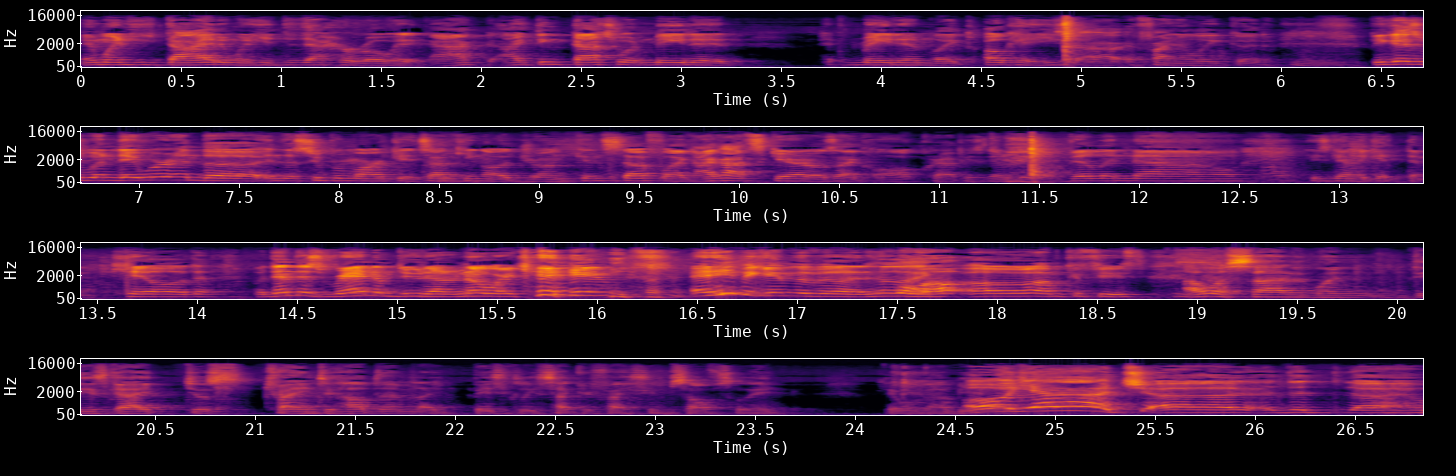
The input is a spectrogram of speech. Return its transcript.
and when he died and when he did that heroic act, I think that's what made it made him like okay he's uh, finally good. Because when they were in the in the supermarket talking all drunk and stuff like i got scared. I was like oh crap he's gonna be the villain now. He's gonna get them killed. But then this random dude out of nowhere came and he became the villain. So I was like oh i'm confused. I was sad when this guy just trying to help them, like basically sacrifice himself so they they were gonna be. oh yeah Ch- uh the uh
